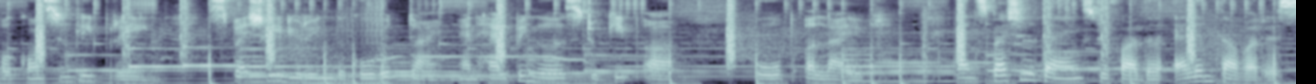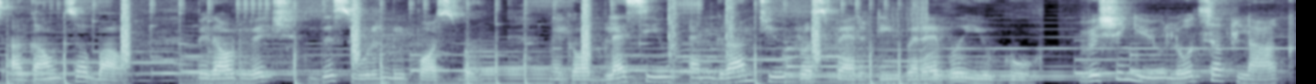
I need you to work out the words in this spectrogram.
for constantly praying, especially during the COVID time, and helping us to keep our hope alive. And special thanks to Father Alan Tavares, our Gaunsa Bao, without which this wouldn't be possible. May God bless you and grant you prosperity wherever you go. Wishing you loads of luck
